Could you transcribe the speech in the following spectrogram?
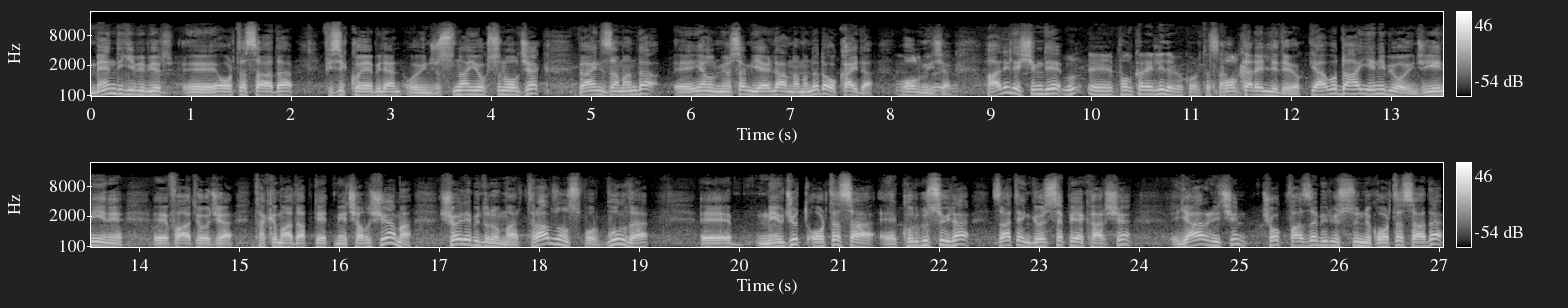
Mendy gibi bir e, orta sahada fizik koyabilen oyuncusundan yoksun olacak ve aynı zamanda e, yanılmıyorsam yerli anlamında da Okay da olmayacak. Haliyle şimdi E, Polkarelli de yok orta sahada. Polkarelli de yok. Ya bu daha yeni bir oyuncu. Yeni yeni e, Fatih Hoca takımı adapte etmeye çalışıyor ama şöyle bir durum var. Trabzonspor burada e, mevcut orta saha e, kurgusuyla zaten Göztepe'ye karşı yarın için çok fazla bir üstünlük orta sahada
